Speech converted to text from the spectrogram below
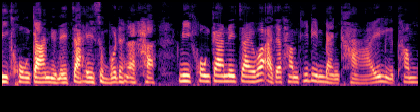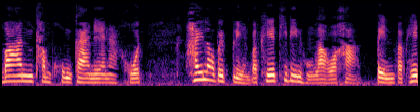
มีโครงการอยู่ในใจสมมุตินะคะ มีโครงการในใจว่าอาจจะทำที่ดินแบ่งขายหรือทำบ้านทำโครงการในอนาคต ให้เราไปเปลี่ยนประเภทที่ดินของเราอะค่ะ เป็นประเภท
